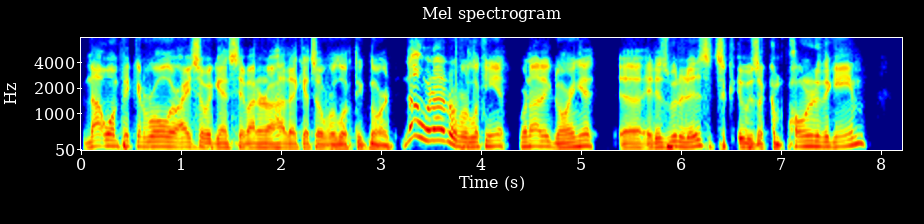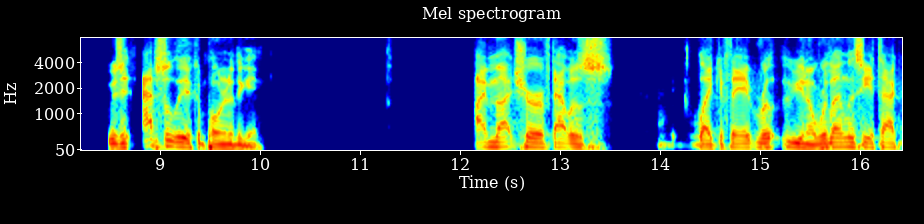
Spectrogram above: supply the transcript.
Not one pick and roll or ISO against him. I don't know how that gets overlooked, ignored. No, we're not overlooking it. We're not ignoring it. Uh, it is what it is. It's a, it was a component of the game. It was absolutely a component of the game. I'm not sure if that was like if they you know relentlessly attack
